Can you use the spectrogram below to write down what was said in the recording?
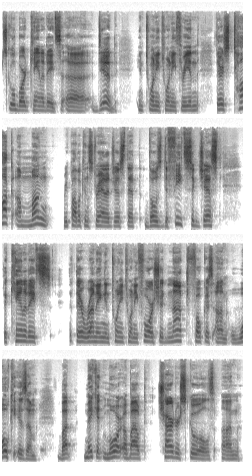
school board candidates uh, did in 2023. And there's talk among Republican strategists that those defeats suggest the candidates that they're running in 2024 should not focus on wokeism, but make it more about charter schools, on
